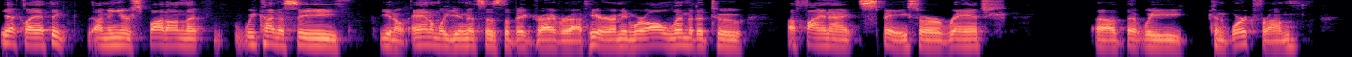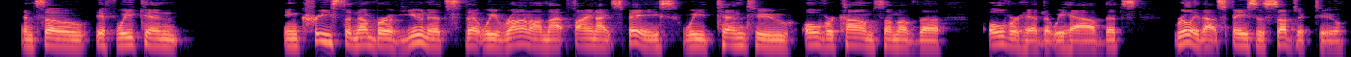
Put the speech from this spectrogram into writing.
Yeah, Clay, I think, I mean, you're spot on that we kind of see, you know, animal units as the big driver out here. I mean, we're all limited to a finite space or a ranch uh, that we can work from. And so if we can increase the number of units that we run on that finite space, we tend to overcome some of the overhead that we have that's really that space is subject to.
